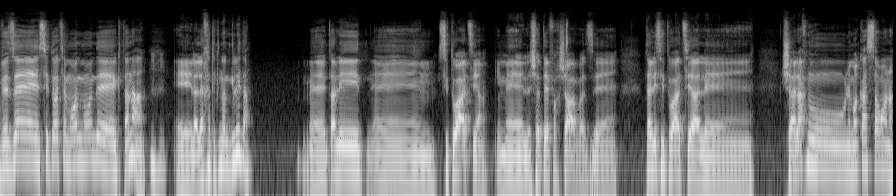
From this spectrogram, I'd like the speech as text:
וזה סיטואציה מאוד מאוד uh, קטנה, מהמם. uh, ללכת לקנות גלידה. אה, הייתה לי uh, סיטואציה, אם uh, לשתף עכשיו, אז uh, הייתה לי סיטואציה ל... שהלכנו למרכז שרונה,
